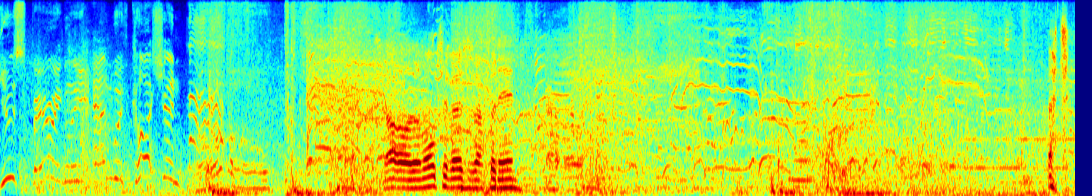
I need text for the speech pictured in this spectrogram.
Use sparingly and with caution. Uh-oh. Oh, the multiverse is happening. Uh-oh.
